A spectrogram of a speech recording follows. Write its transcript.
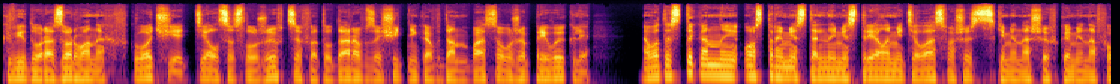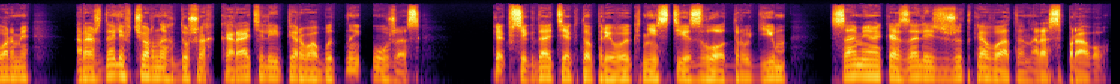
К виду разорванных в клочья тел сослуживцев от ударов защитников Донбасса уже привыкли, а вот истыканные острыми стальными стрелами тела с фашистскими нашивками на форме рождали в черных душах карателей первобытный ужас. Как всегда, те, кто привык нести зло другим, сами оказались жидковаты на расправу.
